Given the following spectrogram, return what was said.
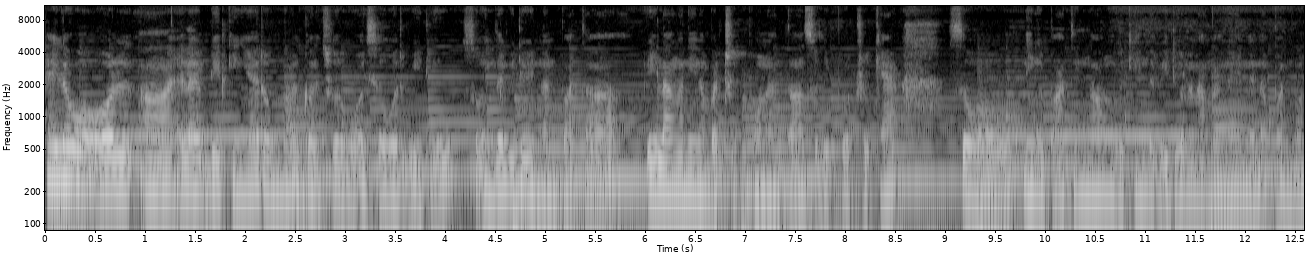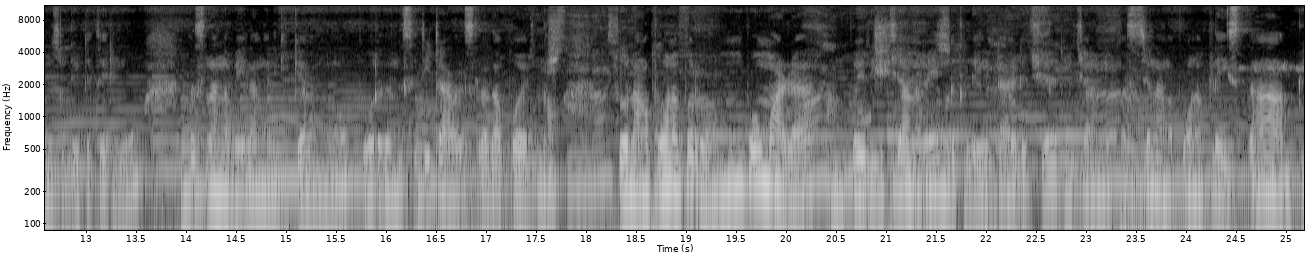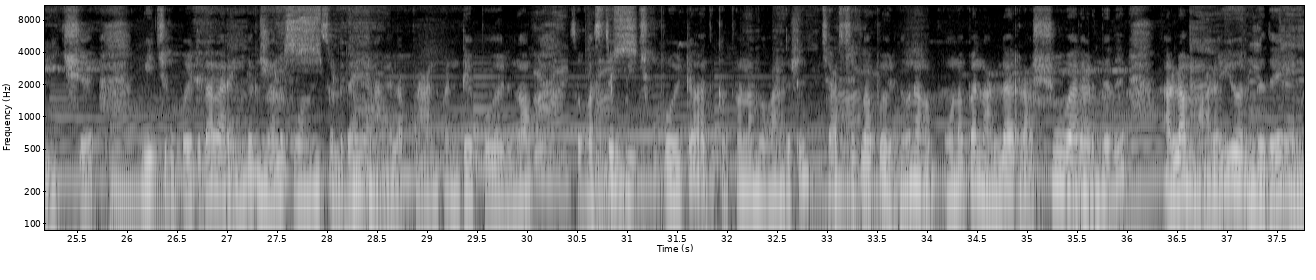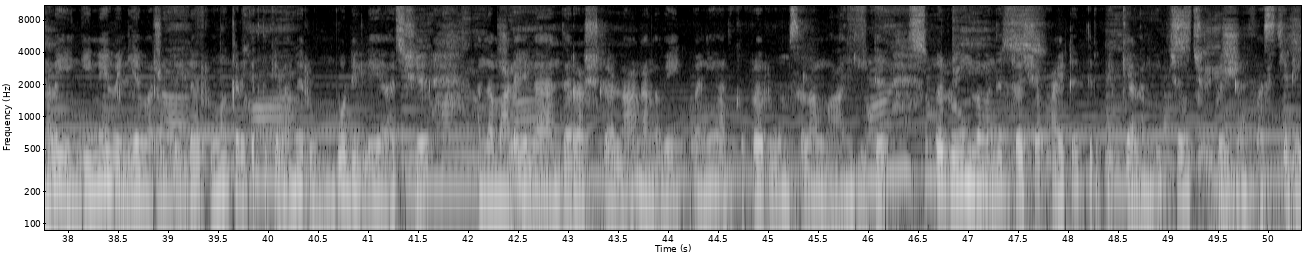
Hello all எல்லாம் எப்படி இருக்கீங்க? ரொம்ப நாள் கழிச்சு ஒரு வாய்ஸ் ஓவர் வீடியோ ஸோ இந்த வீடியோ என்னன்னு பார்த்தா வேளாங்கண்ணி நம்ம ட்ரிப் போனது தான் சொல்லி போட்டிருக்கேன். ஸோ நீங்கள் பார்த்தீங்கன்னா உங்களுக்கு இந்த வீடியோவில் நாங்கள் அங்கே என்னென்ன பண்ணோம்னு சொல்லிட்டு தெரியும். ஃபஸ்ட் நாங்கள் வேளாங்கண்ணிக்கு கிளம்பணும் போகிறது வந்து சிட்டி ட்ராவல்ஸில் தான் போயிருந்தோம். ஸோ நாங்கள் போனப்போ ரொம்ப மழை. அங்கே போய் ரீச் ஆகவே எங்களுக்கு லேட் ஆகிடுச்சு ரீச் ஆகவே ஃபஸ்ட்டு நாங்கள் போன பிளேஸ் தான் பீச்சு பீச்சுக்கு போயிட்டு தான் வேறு எங்கே இருந்தாலும் போகணும்னு சொல்லி தான் இங்கே நாங்கள் எல்லாம் பிளான் பண்ணிட்டே போயிருந்தோம். ஸோ ஃபஸ்ட்டு பீச்சுக்கு போயிட்டு அதுக்கப்புறம் நம்ம வந்துட்டு சர்ச்சுக்கெலாம் போயிருந்தோம். நாங்கள் போனப்போ நல்லா ரஷ்ஷும் வேறு இருந்தது. நல்லா மழையும் இருந்தது. எங்களால் எங்கேயுமே வெளியே வர முடியல. ரூம் கிடைக்கிறதுக்கு எல்லாமே ரொம்ப டிலே ஆச்சு. அந்த மழையில் அந்த ரஷ்லலாம் நாங்கள் வெயிட் பண்ணி அதுக்கப்புறம் ரூம்ஸ் எல்லாம் வாங்கிட்டு அப்புறம் ரூமில் வந்து ஃப்ரெஷ் அப் ஆகிட்டு திருப்பி கிளம்பி சர்ச்சுக்கு போயிட்டோம் ஃபஸ்ட் டே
